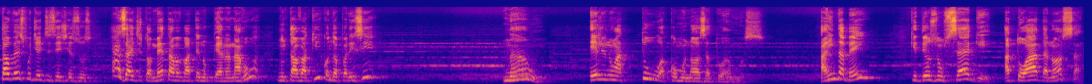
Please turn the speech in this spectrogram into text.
Talvez podia dizer Jesus, Azar de Tomé estava batendo perna na rua, não estava aqui quando eu apareci? Não, ele não atua como nós atuamos. Ainda bem que Deus não segue a toada nossa,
